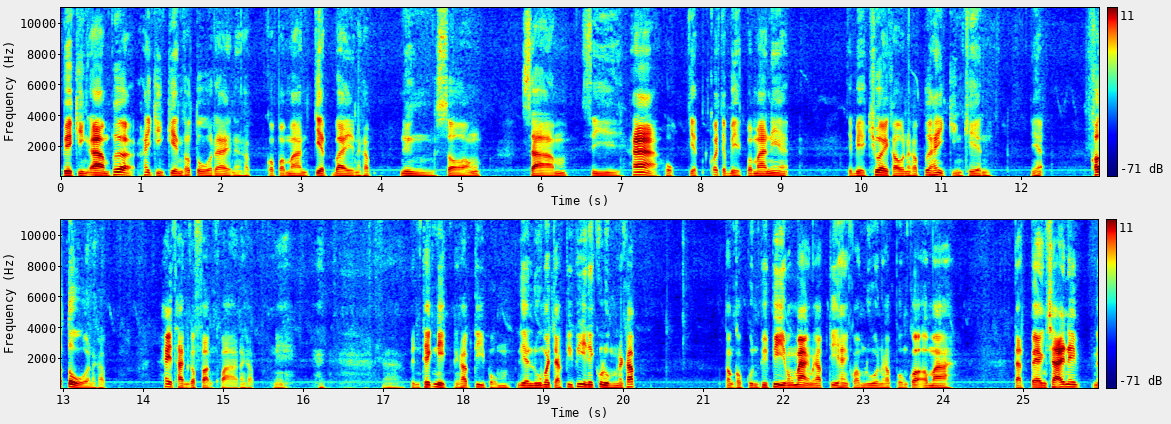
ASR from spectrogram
เบรกกิ่งอาร์มเพื่อให้กิ่งเกนเขาโตได้นะครับ ก็ประมาณเจ็ดใบนะครับหนึ่งสองสามสี่ห้าหกเจ็ดก็จะเบรกประมาณนี้จะเบรกช่วยเขานะครับ เพื่อให้กิ่งเคนเนี่ยเขาโตนะครับ ให้ทันกับฝั่งขวานะครับนี่ เป็นเทคนิคนะครับที่ผมเรียนรู้มาจากพี่ๆในกลุ่มนะครับ ต้องขอบคุณพี่ๆมากๆนะครับ ที่ให้ความรู้นะครับ ผมก็เอามาดัดแปลงใช้ในใน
